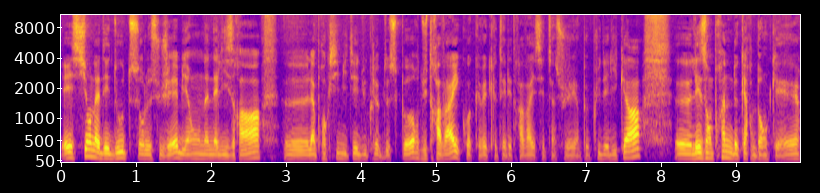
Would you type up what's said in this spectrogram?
Et si on a des doutes sur le sujet, eh bien on analysera euh, la proximité du club de sport, du travail, quoique avec le télétravail c'est un sujet un peu plus délicat, euh, les empreintes de carte bancaire,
